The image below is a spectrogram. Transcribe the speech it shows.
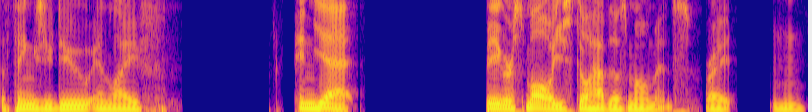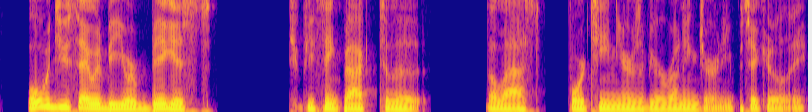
the things you do in life, and yet big or small you still have those moments right? Mm-hmm. what would you say would be your biggest if you think back to the the last 14 years of your running journey particularly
